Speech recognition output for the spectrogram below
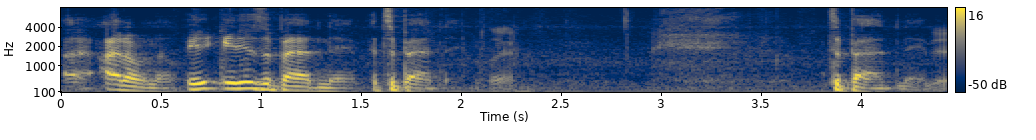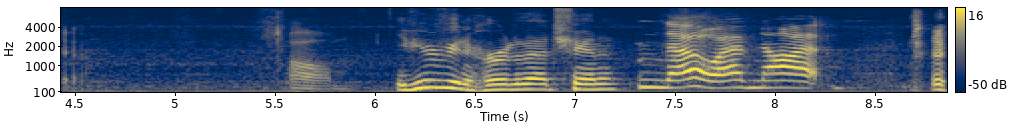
I I don't know. It, it is a bad name. It's a bad name. Yeah. It's a bad name. yeah. Um. Have you ever even heard of that, Shannon? no, I have not.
